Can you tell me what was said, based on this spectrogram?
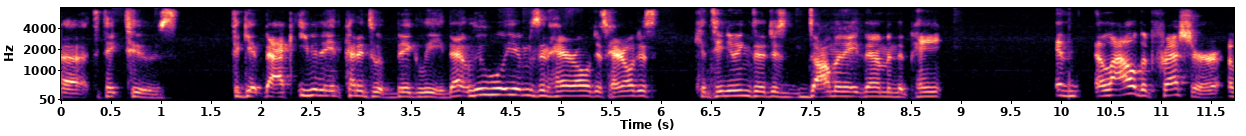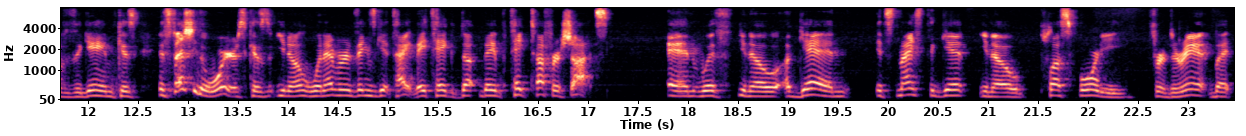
uh, to take twos to get back, even it cut into a big lead. That Lou Williams and Harold, just Harrell just continuing to just dominate them in the paint and allow the pressure of the game because especially the Warriors because you know whenever things get tight they take they take tougher shots and with you know again it's nice to get you know plus 40 for Durant but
